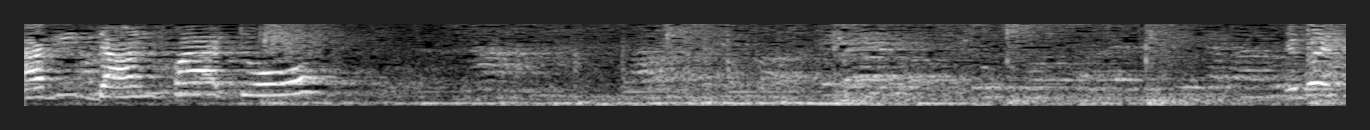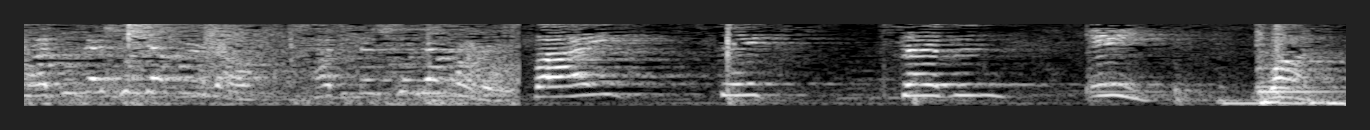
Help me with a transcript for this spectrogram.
अभी डांपा टो এবার হাঁটুটা সোজা করে দাও হাঁটুটা সোজা করো five six seven eight one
